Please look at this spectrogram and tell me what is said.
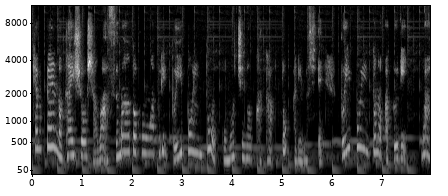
キャンペーンの対象者はスマートフォンアプリ V ポイントをお持ちの方とありまして、V ポイントのアプリは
